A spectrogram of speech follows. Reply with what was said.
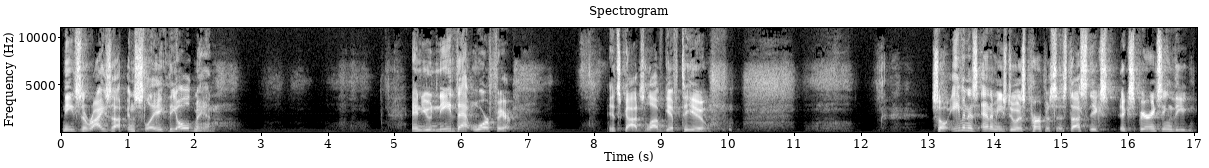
needs to rise up and slay the old man. And you need that warfare. It's God's love gift to you. So even his enemies do his purposes, thus the ex- experiencing the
